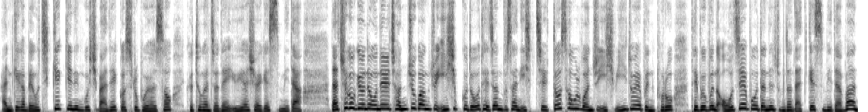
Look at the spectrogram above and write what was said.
안개가 매우 짙게 끼는 곳이 많을 것으로 보여서 교통안전에 유의하셔야겠습니다. 낮 최고 기온은 오늘 전주, 광주 29도, 대전, 부산 27도, 서울, 원주 22도의 분포로 대부분 어제보다는 좀 더 낮겠습니다만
